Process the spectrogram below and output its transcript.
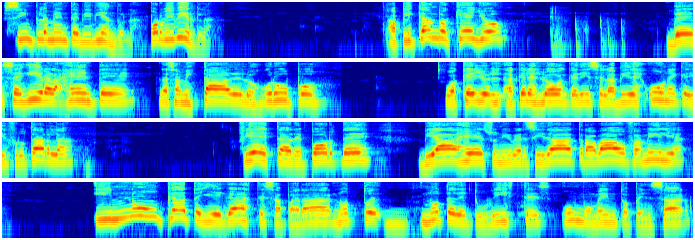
simplemente viviéndola, por vivirla aplicando aquello de seguir a la gente, las amistades, los grupos, o aquello, aquel eslogan que dice la vida es una, hay que disfrutarla. Fiesta, deporte, viajes, universidad, trabajo, familia. Y nunca te llegaste a parar, no te, detuviste un momento a pensar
